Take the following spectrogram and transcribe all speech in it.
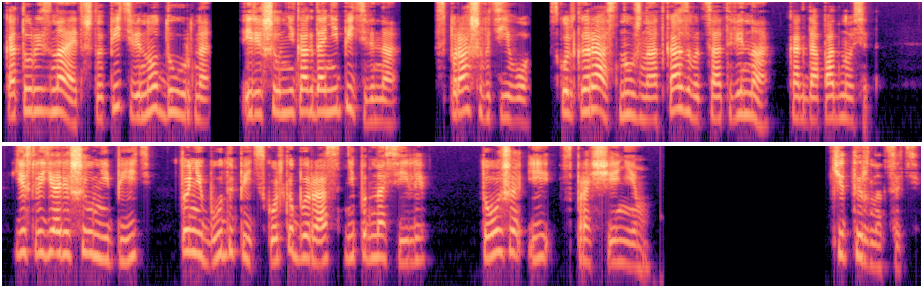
который знает, что пить вино дурно, и решил никогда не пить вина. Спрашивать его, сколько раз то не буду пить, сколько бы раз не подносили. Тоже и с прощением. 14.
